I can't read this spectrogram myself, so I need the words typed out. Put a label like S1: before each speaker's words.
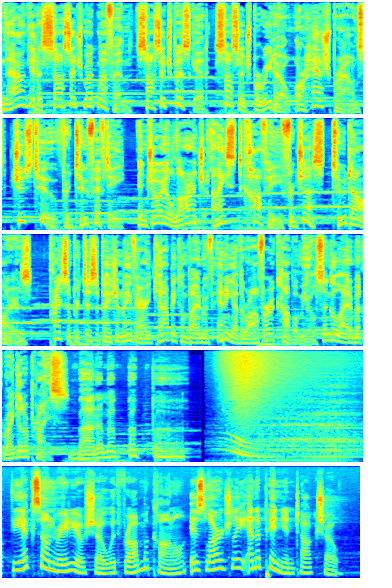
S1: Now get a sausage McMuffin, sausage biscuit, sausage burrito, or hash browns. Choose two for $2.50. Enjoy a large iced coffee for just $2. Price and participation may vary, cannot be combined with any other offer or combo meal, single item at regular price.
S2: Ba-da-ba-ba-ba.
S3: The X Zone Radio Show with Rob McConnell is largely an opinion talk show.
